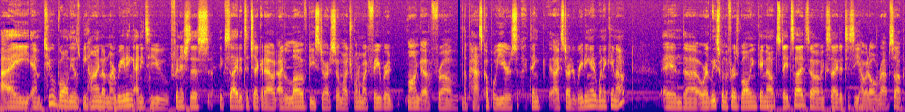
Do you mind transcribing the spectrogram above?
I am two volumes behind on my reading. I need to finish this. Excited to check it out. I love Beastars so much. One of my favorite manga from the past couple years. I think I started reading it when it came out, and uh, or at least when the first volume came out stateside. So I'm excited to see how it all wraps up.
